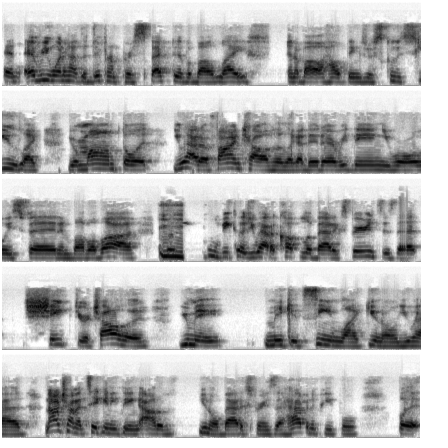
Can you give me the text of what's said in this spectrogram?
And everyone has a different perspective about life and about how things are skew- skewed. Like your mom thought you had a fine childhood, like I did everything, you were always fed and blah blah blah. But mm-hmm. because you had a couple of bad experiences that shaped your childhood, you may make it seem like you know you had not trying to take anything out of you know bad experience that happened to people, but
